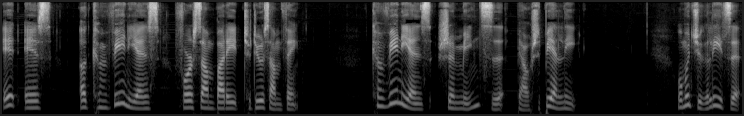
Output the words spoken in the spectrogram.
It is a convenience for somebody to do something。Convenience 是名词，表示便利。我们举个例子。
